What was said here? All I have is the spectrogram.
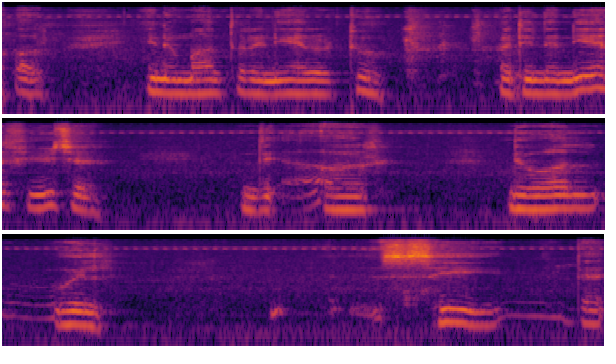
or in a month or a year or two, but in the near future, the, our, the world will see the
